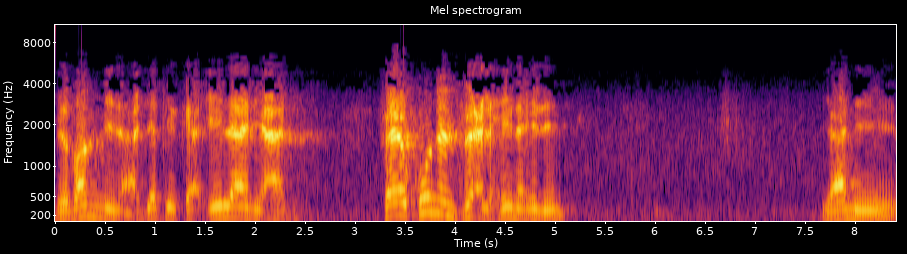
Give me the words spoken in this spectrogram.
بضم نعجتك إلى نعاجه. فيكون الفعل حينئذ يعني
